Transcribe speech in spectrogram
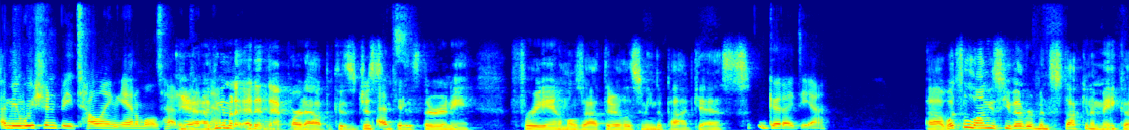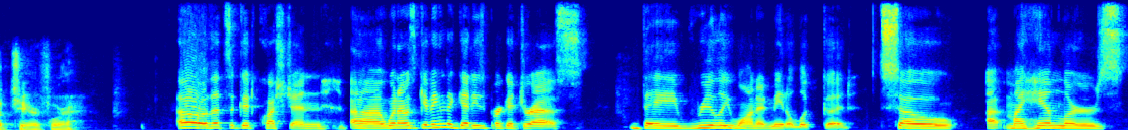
I mean, we shouldn't be telling animals how to Yeah, I think I'm going to edit that part out because just in case there are any free animals out there listening to podcasts. Good idea. Uh, what's the longest you've ever been stuck in a makeup chair for? Oh, that's a good question. Uh, when I was giving the Gettysburg Address, they really wanted me to look good. So uh, my handlers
